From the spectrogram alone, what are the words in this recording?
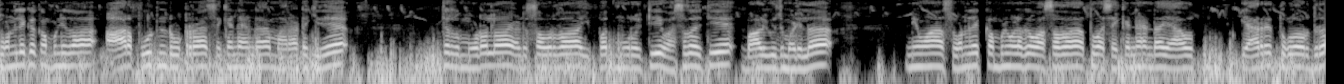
ಸೋನ್ಲಿಕ ಕಂಪ್ನಿದ ಆರು ಫೂಟ್ ರೂಟ್ರ ಸೆಕೆಂಡ್ ಹ್ಯಾಂಡ ಮಾರಾಟಕ್ಕಿದೆ. ಇದ್ರದ್ದು ಮಾಡಲ್ಲ ಎರಡು ಸಾವಿರದ ಇಪ್ಪತ್ತ್ಮೂರು ಐತಿ ಹೊಸದೈತಿ ಭಾಳ ಯೂಸ್ ಮಾಡಿಲ್ಲ. ನೀವು ಸೋನಲೆ ಕಂಪ್ನಿ ಒಳಗೆ ಹೊಸದ ಅಥವಾ ಸೆಕೆಂಡ್ ಹ್ಯಾಂಡ ಯಾವ ಯಾರೇ ತೊಗೊಳೋದ್ರ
